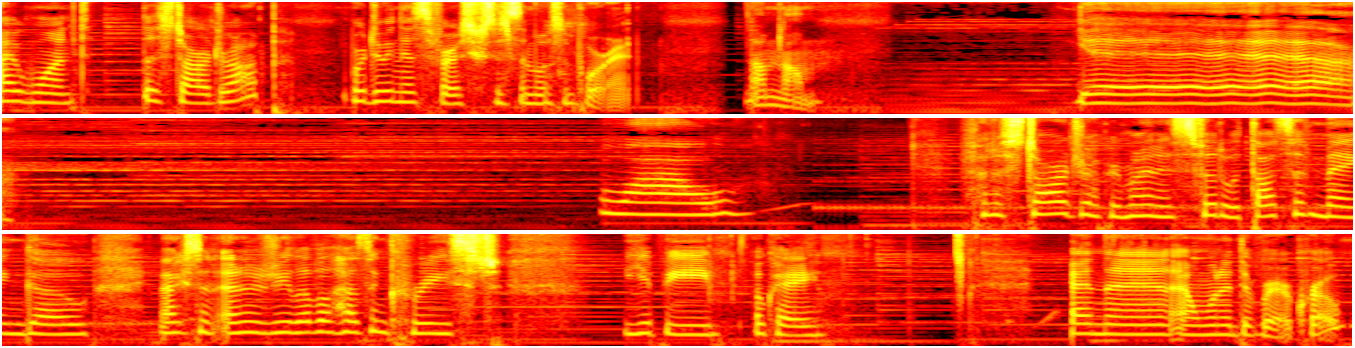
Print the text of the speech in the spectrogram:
I want the star drop. We're doing this first because it's the most important. Nom nom. Yeah. Wow. Found a star drop. Your mind is filled with thoughts of mango. Maximum energy level has increased. Yippee. Okay. And then I wanted the rare crow.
